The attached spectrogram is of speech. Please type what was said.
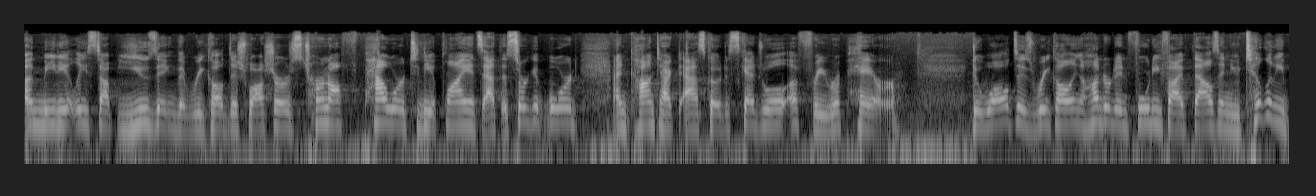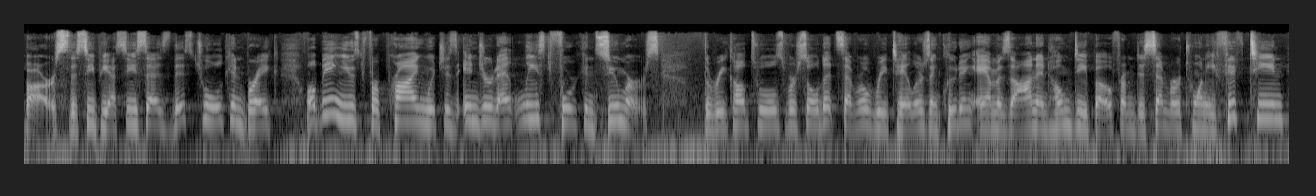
Immediately stop using the recalled dishwashers, turn off power to the appliance at the circuit board, and contact ASKO to schedule a free repair. DeWalt is recalling 145,000 utility bars. The CPSC says this tool can break while being used for prying, which has injured at least four consumers. The recalled tools were sold at several retailers, including Amazon and Home Depot from December 2015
